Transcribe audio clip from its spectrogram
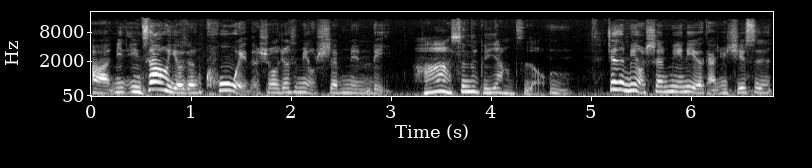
啊、呃，你你知道有人枯萎的时候，就是没有生命力啊，是那个样子哦，嗯，就是没有生命力的感觉。其实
